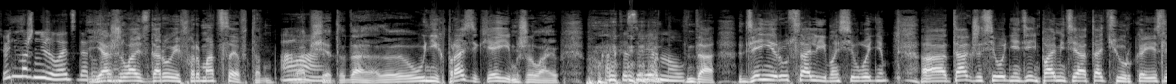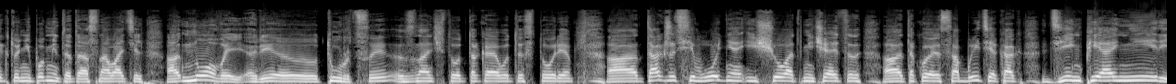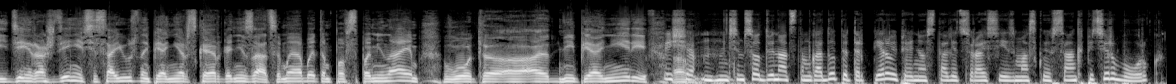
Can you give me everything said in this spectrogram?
Сегодня можно не желать здоровья. Я желаю здоровья фармацевтам, А. вообще-то, да. У них праздник, я им желаю. Как ты завернул. Вот, Да. День Иерусалима сегодня. А, также сегодня день памяти Ататюрка. Если кто не помнит, это основатель а, новой ре- Турции. Значит, вот такая вот история. А, также сегодня еще отмечается а, такое событие, как День пионерий, день рождения Всесоюзной пионерской организации. Мы об этом повспоминаем. Вот, а, о Дне пионерий. В 1712 году Петр I перенес столицу России из Москвы в Санкт-Петербург.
